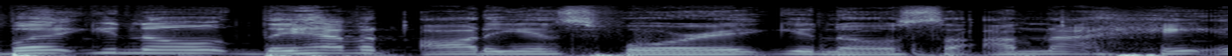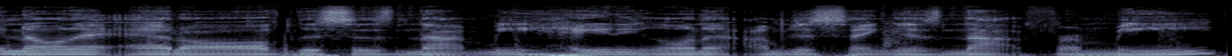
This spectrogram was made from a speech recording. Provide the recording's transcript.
but you know they have an audience for it you know so i'm not hating on it at all. This is not me hating on it. I'm just saying it's not for me.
